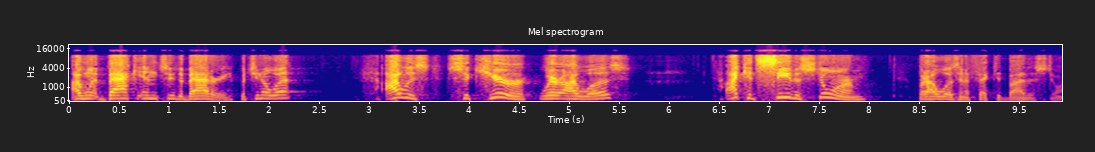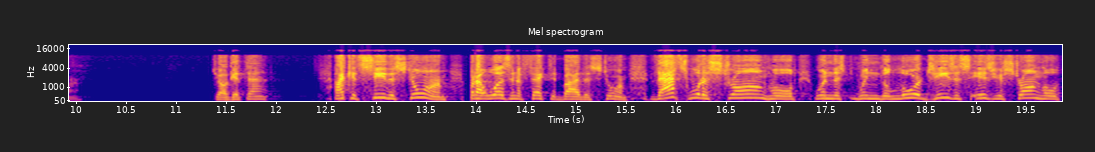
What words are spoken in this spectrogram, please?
I went back into the battery. But you know what? I was secure where I was. I could see the storm, but I wasn't affected by the storm. Did y'all get that? I could see the storm, but I wasn't affected by the storm. That's what a stronghold, when the, when the Lord Jesus is your stronghold,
